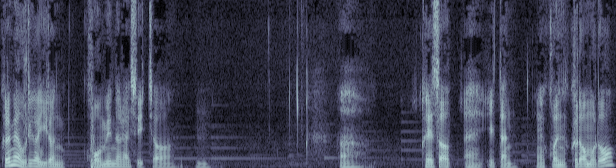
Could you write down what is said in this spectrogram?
그러면 우리가 이런 고민을 할 수 있죠. 음. 아, 그래서 에, 일단 예, 권, 그러므로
